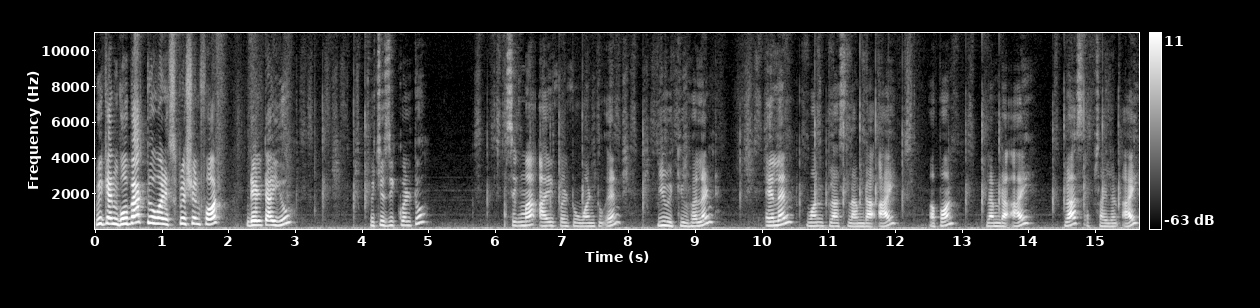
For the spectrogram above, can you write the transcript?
we can go back to our expression for delta u which is equal to sigma i equal to 1 to n u equivalent ln 1 plus lambda i upon lambda i plus epsilon i.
